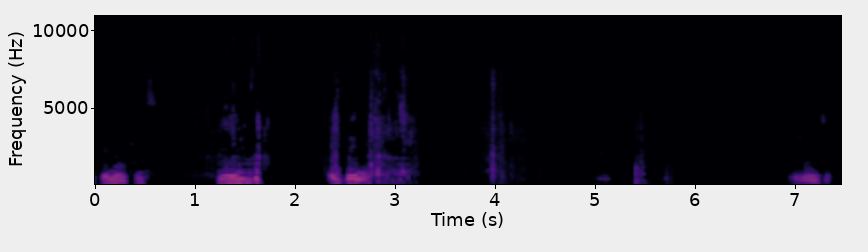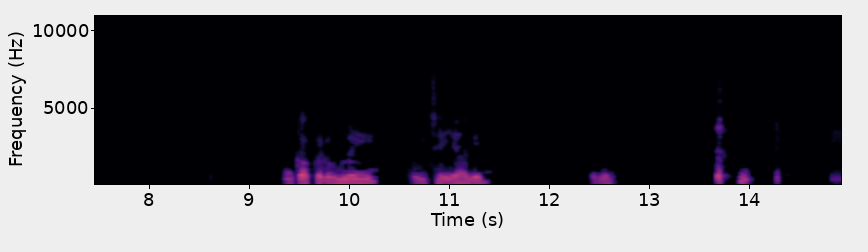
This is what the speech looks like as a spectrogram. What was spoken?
ఓకేనా ఫ్రెండ్స్? అయిపోయింది. ఈరోజు. ఇంకా అక్కడ ఉన్నాయి. అవి చేయాలి. కానీ టీ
